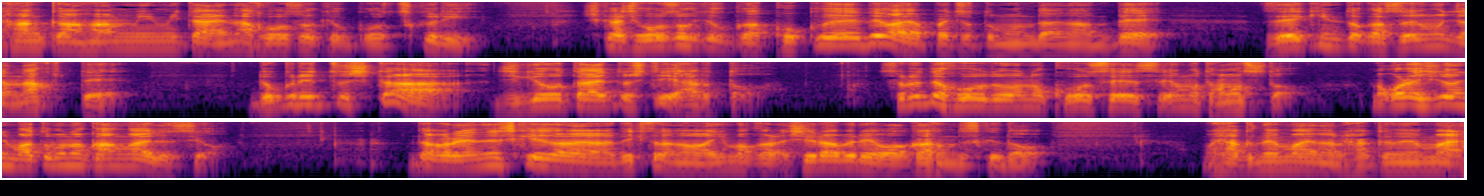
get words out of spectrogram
半官半民みたいな放送局を作りしかし放送局が国営ではやっぱりちょっと問題なんで税金とかそういうもんじゃなくて独立した事業体としてやるとそれで報道の公正性も保つとまあ、これは非常にまともな考えですよ。だから NHK ができたのは今から調べれば分かるんですけど、まあ、100年前なら100年前、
